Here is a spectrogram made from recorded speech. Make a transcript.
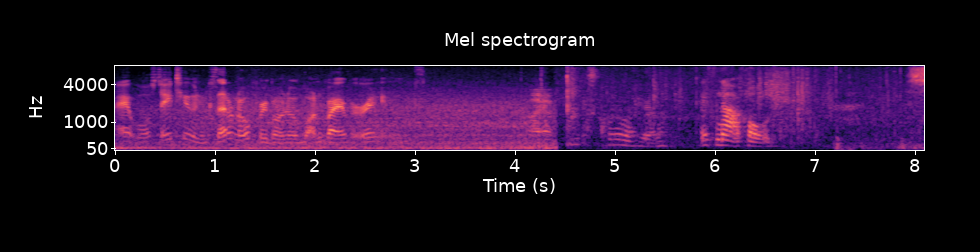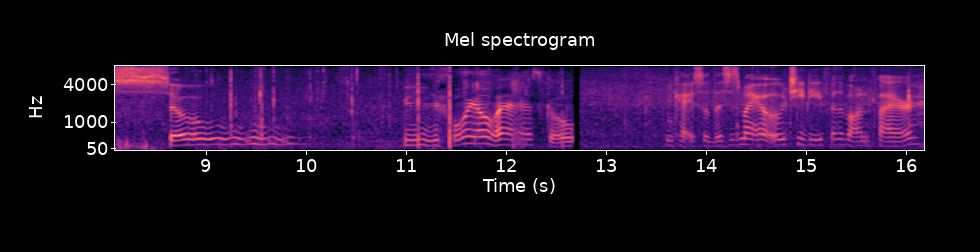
Alright, well stay tuned because I don't know if we're going to a bonfire if it rains. I have. It's cold here. It's not cold. So before your ass go. Okay, so this is my OOTD for the bonfire.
